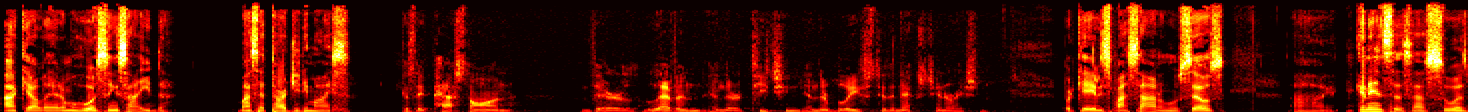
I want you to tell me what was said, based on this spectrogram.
aquela era uma rua sem saída. Mas é tarde demais. because they passed on their leaven and their teaching and their beliefs to the next generation. Porque eles passaram os seus ah, crenças, as suas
